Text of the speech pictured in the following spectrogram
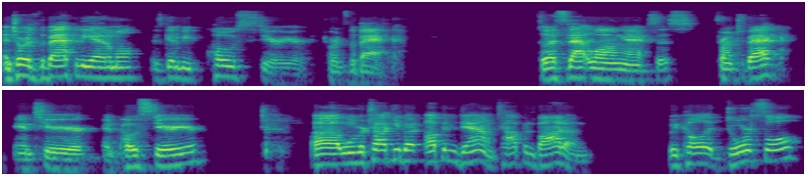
And towards the back of the animal is going to be posterior, towards the back. So that's that long axis, front to back, anterior and posterior. Uh, when we're talking about up and down, top and bottom, we call it dorsal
